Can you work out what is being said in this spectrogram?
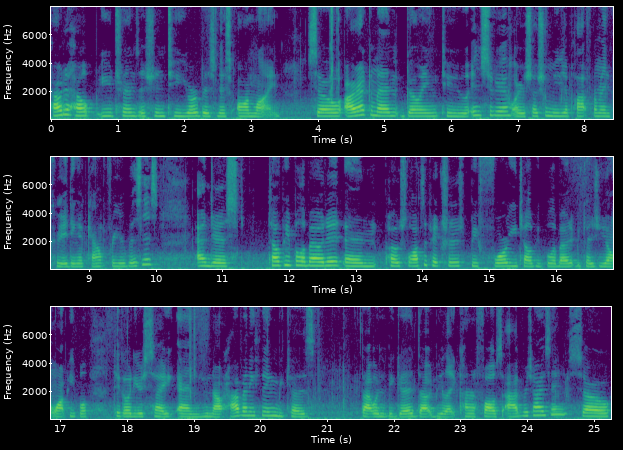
how to help you transition to your business online. So, I recommend going to Instagram or your social media platform and creating an account for your business and just tell people about it and post lots of pictures before you tell people about it because you don't want people to go to your site and you not have anything because that wouldn't be good. That would be like kind of false advertising. So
